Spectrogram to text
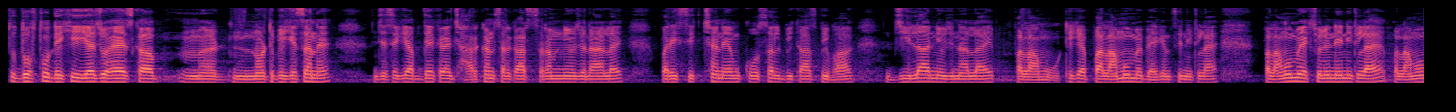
तो दोस्तों, देखिए, यह जो है इसका नोटिफिकेशन है। जैसे कि आप देख रहे हैं, झारखंड सरकार श्रम नियोजनालय, प्रशिक्षण एवं कौशल विकास विभाग, जिला नियोजनालय, पलामू। ठीक है, पलामू में वैकेंसी निकला है। पलामू में एक्चुअली नहीं निकला है। पलामू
